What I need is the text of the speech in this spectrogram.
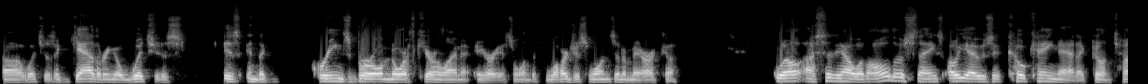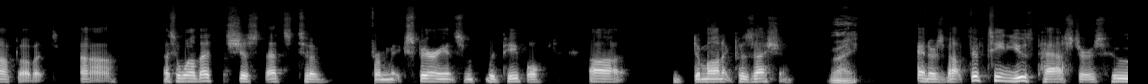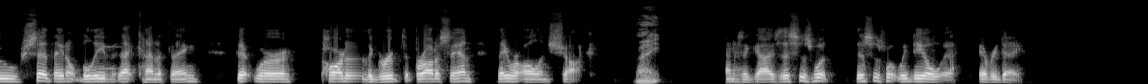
uh, which is a gathering of witches, is in the Greensboro, North Carolina area. It's one of the largest ones in America. Well, I said, you know, with all those things, oh yeah, he was a cocaine addict on top of it. Uh, I said, well, that's just that's to from experience with people, uh, demonic possession. Right. And there's about 15 youth pastors who said they don't believe that kind of thing. That were part of the group that brought us in. They were all in shock. Right. And I said, guys, this is what this is what we deal with every day.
